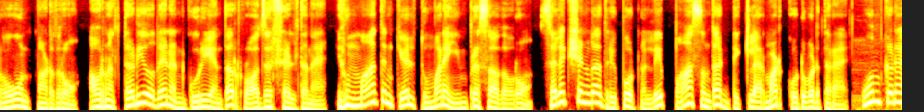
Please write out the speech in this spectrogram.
ನೋವು ಉಂಟು ಮಾಡಿದ್ರು ಅವ್ರನ್ನ ತಡೆಯೋದೇ ನನ್ ಗುರಿ ಅಂತ ರಾಜರ್ಸ್ ಹೇಳ್ತಾನೆ. ಇವನ್ ಮಾತನ್ ಕೇಳಿ ತುಂಬಾನೇ ಇಂಪ್ರೆಸ್ ಆದವರು. ಸೆಲೆಕ್ಷನ್ ಗಾದ್ ರಿಪೋರ್ಟ್ನಲ್ಲಿ ಪಾಸ್ ಅಂತ ಡಿಕ್ಲೇರ್ ಮಾಡಿ ಕೊಟ್ಬಿಡ್ತಾರೆ. ಒಂದ್ ಕಡೆ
